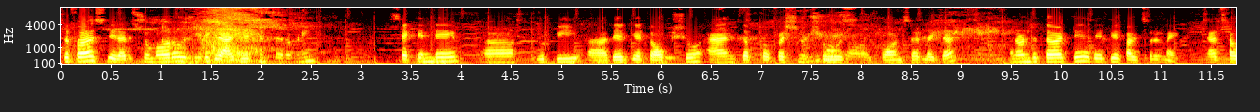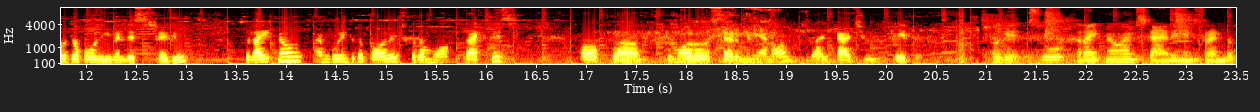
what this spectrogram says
the first day that is tomorrow will be the graduation ceremony. Second day uh, would be uh, there'll be a talk show and the professional shows concert like that. And on the third day there'll be a cultural night. That's how the whole event is scheduled. So right now i'm going to the college for the mock practice of uh, tomorrow's ceremony and all. So i'll catch you later. Okay so right now i'm standing in front of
